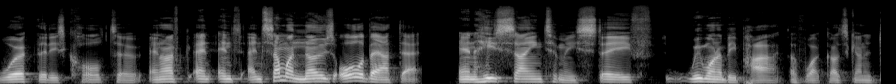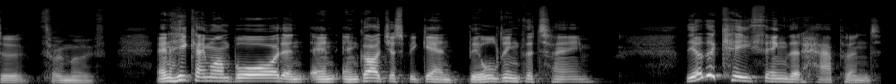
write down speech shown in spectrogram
work that he's called to. And I've, and, and, and someone knows all about that. And he's saying to me, Steve, we want to be part of what God's going to do through Move. And he came on board and, and, and God just began building the team. The other key thing that happened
